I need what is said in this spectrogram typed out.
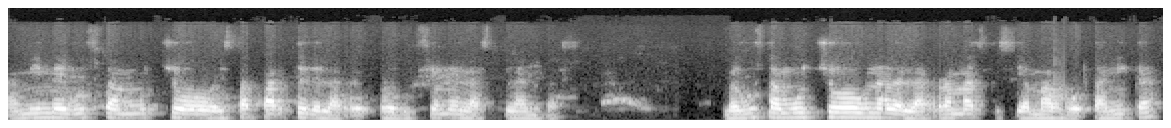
a mí me gusta mucho esta parte de la reproducción en las plantas. Me gusta mucho una de las ramas que se llama botánica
